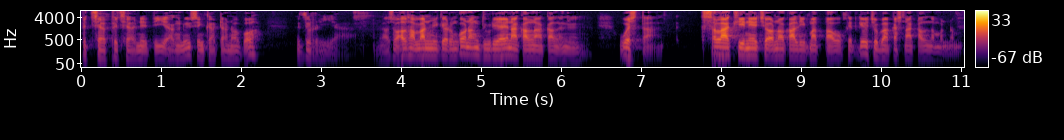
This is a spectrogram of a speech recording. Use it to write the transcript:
beja-bejane tiyang niku sing gadah napa? Zuriyah. Nah, soal sampean mikir engko nang duriyae nakal-nakal ini. Wis ta, selagi nejo ono kalimat tauhid ki coba kas nakal temen-temen.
